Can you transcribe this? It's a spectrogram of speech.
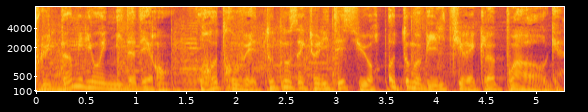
Plus d'un million et demi d'adhérents. Retrouvez toutes nos actualités sur automobile-club.org.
